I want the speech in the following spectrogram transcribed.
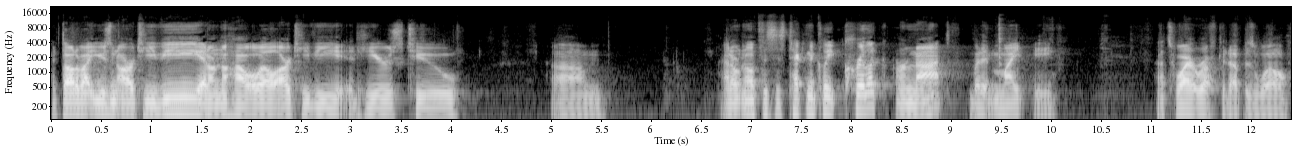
I thought about using RTV. I don't know how well RTV adheres to, um, I don't know if this is technically acrylic or not, but it might be. That's why I roughed it up as well.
